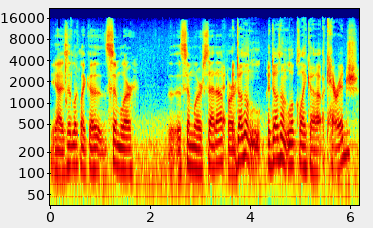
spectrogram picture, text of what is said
Yeah. Does it look like a similar, a similar setup, or It doesn't it doesn't look like a, a carriage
